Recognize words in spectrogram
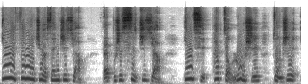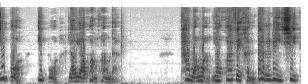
因为芬妮只有三只脚，而不是四只脚，因此她走路时总是一跛一跛、摇摇晃晃的。他往往要花费很大的力气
